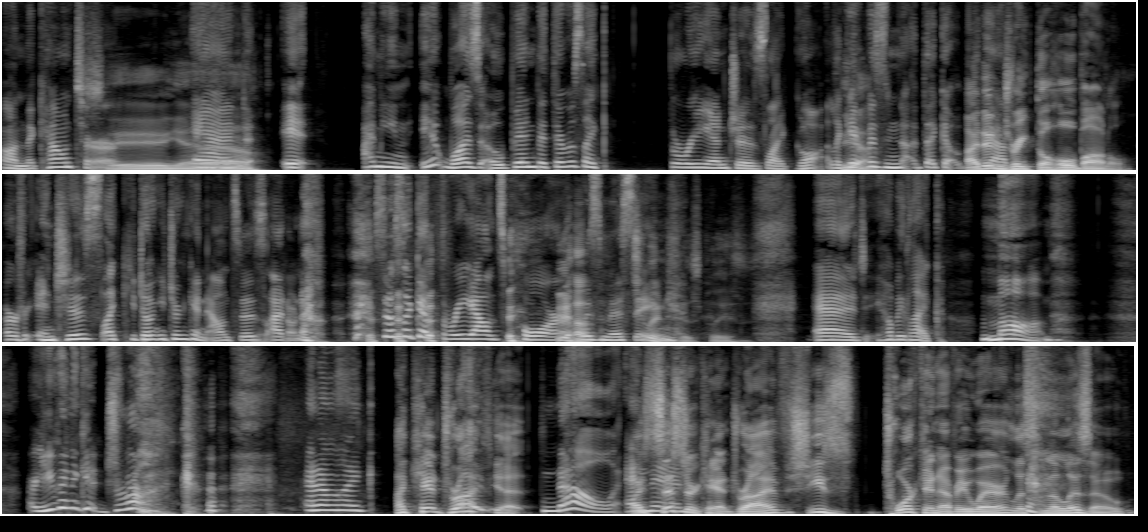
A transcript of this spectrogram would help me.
on the counter See, yeah. and it. I mean, it was open, but there was like three inches like gone. Like Yeah. it was not like a, I like didn't a- drink the whole bottle. or inches. Like you don't you drink in ounces? I don't know. so it's like a three ounce pour Yeah, was Two missing inches, please. and he'll be like, "Mom, are you going to get drunk?" and I'm like, I can't drive yet. "No." And My then- sister can't drive. She's twerking everywhere. Listen to Lizzo.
